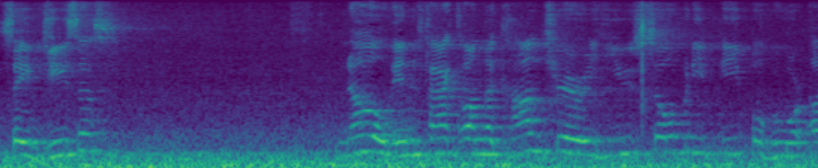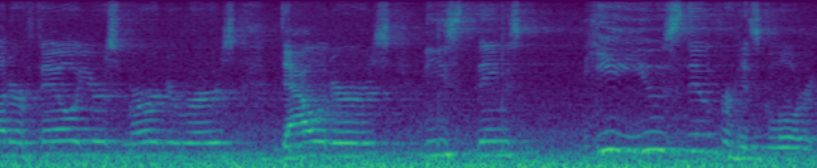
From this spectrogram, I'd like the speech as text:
Save Jesus? No, in fact, on the contrary, he used so many people who were utter failures, murderers, doubters, these things. He used them for his glory.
